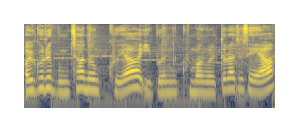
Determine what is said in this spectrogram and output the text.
얼굴을 뭉쳐놓고요. 입은 구멍을 뚫어주세요.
